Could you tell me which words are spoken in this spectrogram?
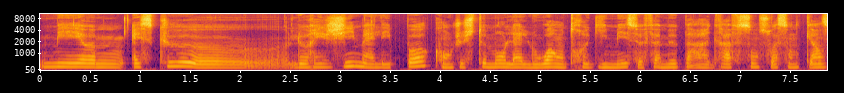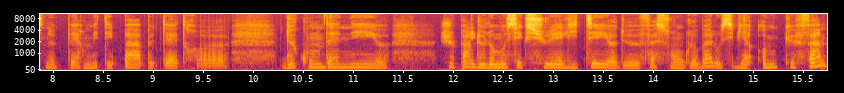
Mais euh, est-ce que euh, le régime à l'époque, quand justement la loi, entre guillemets, ce fameux paragraphe 175 ne permettait pas peut-être de condamner, je parle de l'homosexualité de façon globale, aussi bien homme que femme,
